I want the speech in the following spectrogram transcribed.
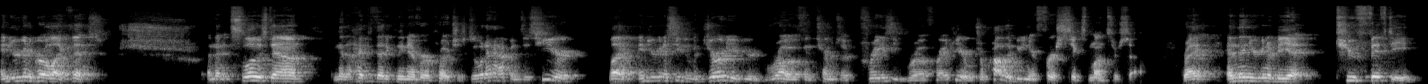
and you're going to grow like this. And then it slows down, and then it hypothetically never approaches. Because what happens is here, like, and you're going to see the majority of your growth in terms of crazy growth right here, which will probably be in your first six months or so, right? And then you're going to be at 250,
